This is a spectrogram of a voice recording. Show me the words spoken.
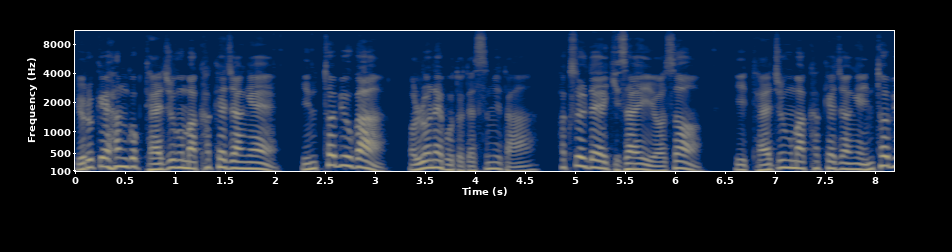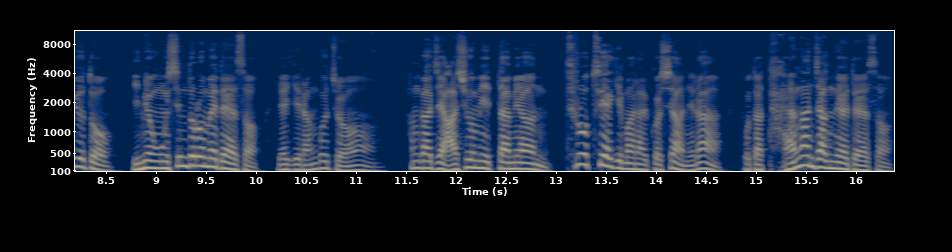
이렇게 한국 대중음악 학회장의 인터뷰가 언론에 보도됐습니다. 학술대의 기사에 이어서 이 대중음악 학회장의 인터뷰도 이명웅 신드롬에 대해서 얘기를 한 거죠. 한 가지 아쉬움이 있다면 트로트 얘기만 할 것이 아니라 보다 다양한 장르에 대해서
